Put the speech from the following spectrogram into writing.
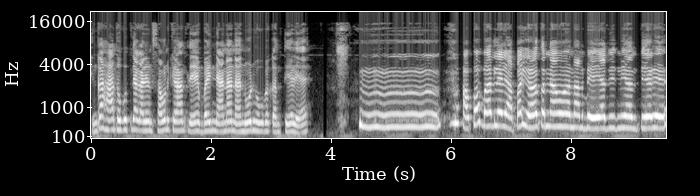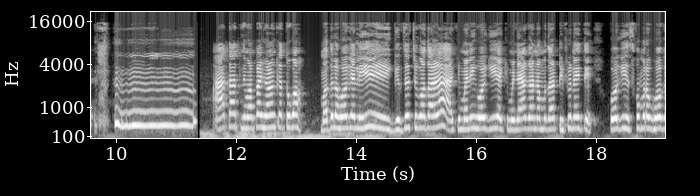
ಹಿಂಗ ಹಾತ್ ಹೋಗುತ್ತಾಗ ನಿನ್ ಸೌಂಡ್ ಕೇಳಂತಲೆ, ಬೈ ನಾನ ನೋಡಿ ಹೋಗ್ಬೇಕಂತೇಳಿ. ಅಪ್ಪ ಬರ್ಲಿಲ್ಲ ಅಪ್ಪ ಹೇಳ್ತಾನ ನಾವು ನಾನು ಬೇಯದಿದ್ನಿ ಅಂತೇಳಿ. ಆತಾತ್ ನಿಮ್ಮಪ್ಪ ಹೇಳಂಕ ತಗೋ. ಮೊದಲ ಹೋಗಲಿ, ಗಿರ್ಜೆ ಚಿಗೋದಾಳ, ಆಕಿ ಮನೆಗೆ ಹೋಗಿ, ಆಕಿ ಮನ್ಯಾಗ ನಮ್ಮದ ಟಿಫಿನ್ ಐತಿ, ಹೋಗಿ ಇಸ್ಕೊಂಬರೋಗ್ ಹೋಗ.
